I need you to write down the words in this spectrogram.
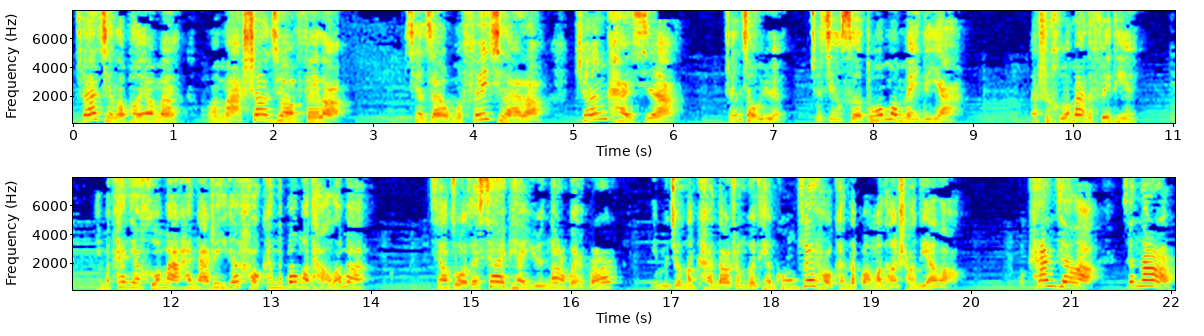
抓紧了，朋友们，我们马上就要飞了。现在我们飞起来了，真开心啊！真走运，这景色多么美丽啊！那是河马的飞艇。你们看见河马还拿着一根好看的棒棒糖了吗？向左，在下一片云那儿拐弯，你们就能看到整个天空最好看的棒棒糖商店了。我看见了，在那儿，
